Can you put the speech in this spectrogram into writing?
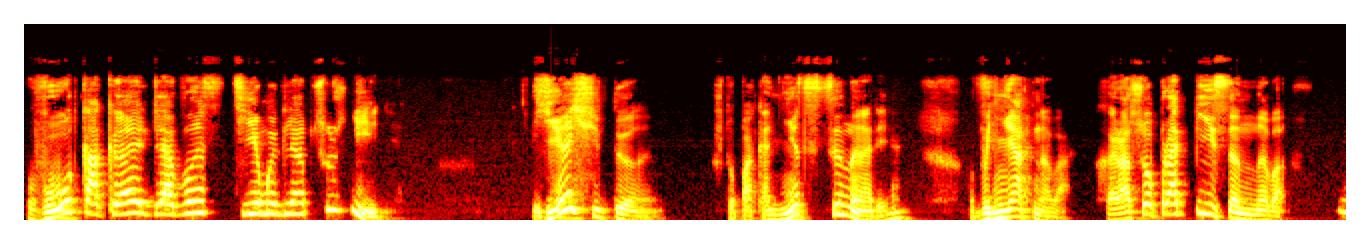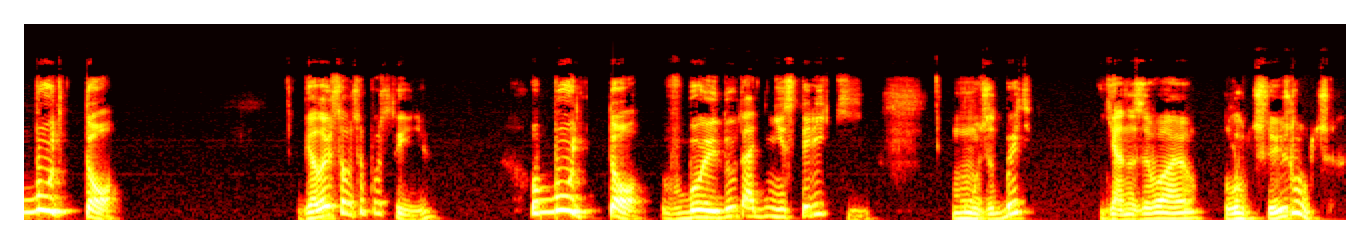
вот какая для вас тема для обсуждения. Я считаю, что пока нет сценария, внятного, хорошо прописанного, будь то «Белое солнце пустыни», будь то «В бой идут одни старики», может быть, я называю лучшие из лучших.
